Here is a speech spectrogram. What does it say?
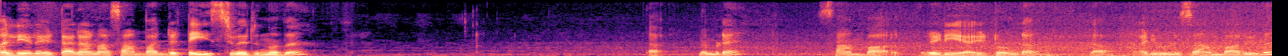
മല്ലിയില ഇട്ടാലാണ് ആ സാമ്പാറിന്റെ ടേസ്റ്റ് വരുന്നത്. നമ്മുടെ സാമ്പാർ റെഡി ആയിട്ടുണ്ട് അടിപൊളി സാമ്പാർ. ഇത്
